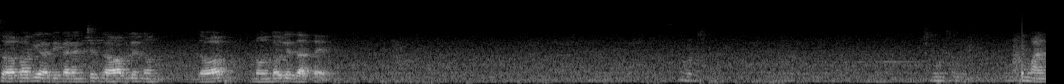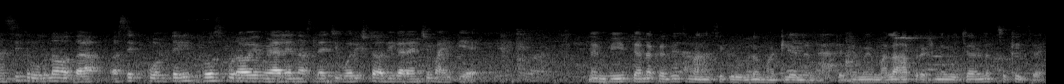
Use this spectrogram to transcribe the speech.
सहभागी अधिकाऱ्यांचे जबाबले नोंद जबाब नोंदवले जात आहेत. मानसिक रुग्ण होता असे कोणतेही ठोस पुरावे मिळाले नसल्याची वरिष्ठ अधिकाऱ्यांची माहिती आहे. नाही मी त्यांना कधीच मानसिक रुग्ण म्हटलेलं नाही. त्याच्यामुळे मला हा प्रश्न विचारणं चुकीचं आहे.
